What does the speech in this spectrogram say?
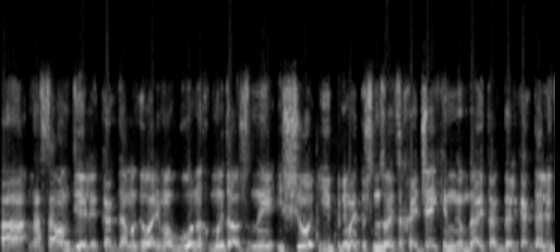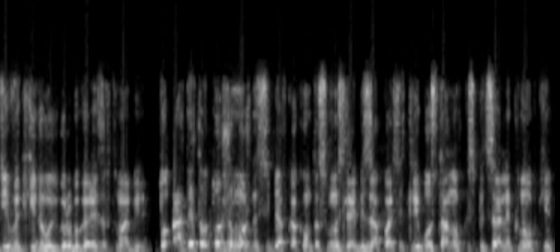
А на самом деле, когда мы говорим о угонах, мы должны еще и понимать то, что называется хайджекингом, да, и так далее. Когда людей выкидывают, грубо говоря, из автомобиля. То от этого тоже можно себя в каком-то смысле обезопасить. Либо установка специальной кнопки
